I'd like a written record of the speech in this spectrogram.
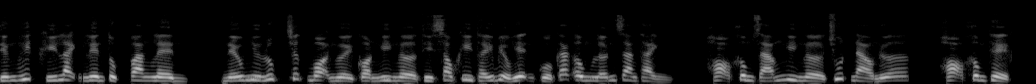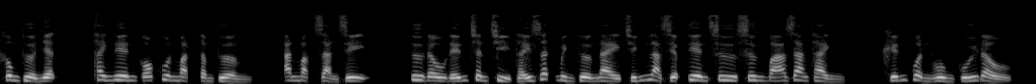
Tiếng hít khí lạnh liên tục vang lên. Nếu như lúc trước mọi người còn nghi ngờ thì sau khi thấy biểu hiện của các ông lớn Giang Thành, họ không dám nghi ngờ chút nào nữa. Họ không thể không thừa nhận, thanh niên có khuôn mặt tầm thường, ăn mặc giản dị, từ đầu đến chân chỉ thấy rất bình thường này chính là Diệp Tiên Sư xương bá Giang Thành, khiến quần hùng cúi đầu,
